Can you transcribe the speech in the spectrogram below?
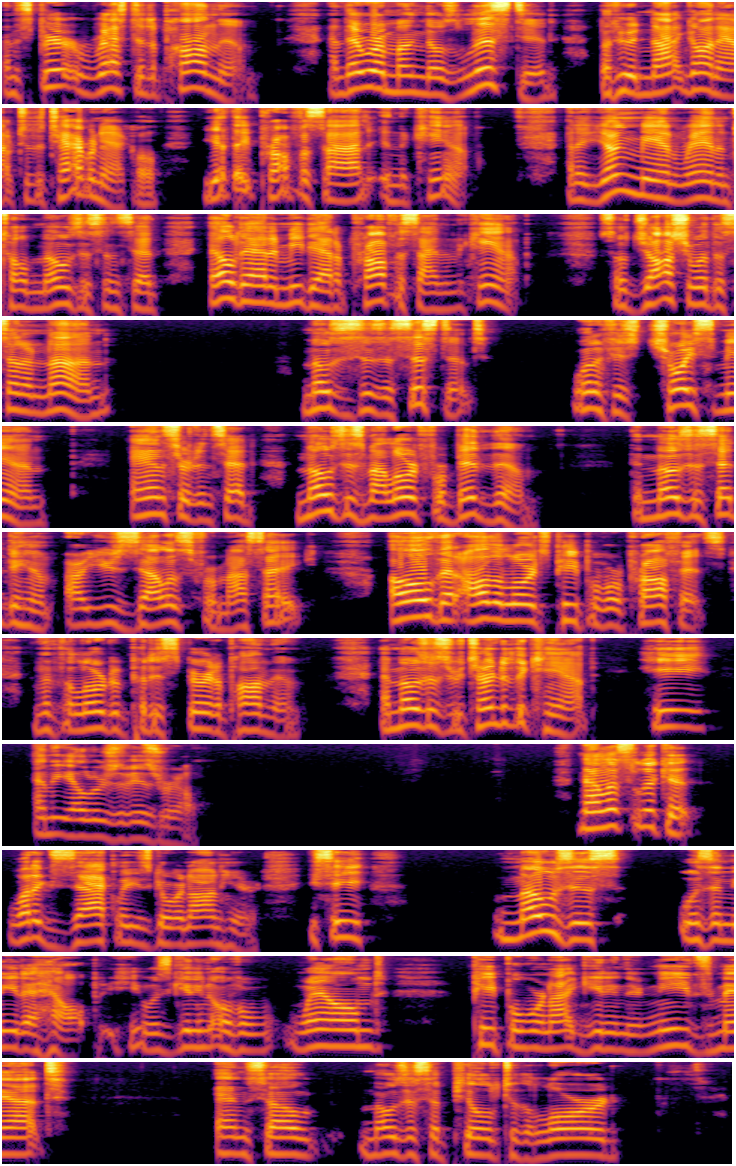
And the Spirit rested upon them. And they were among those listed, but who had not gone out to the tabernacle, yet they prophesied in the camp. And a young man ran and told Moses and said, Eldad and Medad are prophesying in the camp. So Joshua the son of Nun, Moses' assistant, one of his choice men, answered and said, Moses, my Lord, forbid them. Then Moses said to him, Are you zealous for my sake? Oh, that all the Lord's people were prophets, and that the Lord would put his spirit upon them. And Moses returned to the camp, he and the elders of Israel. Now let's look at what exactly is going on here. You see, Moses was in need of help. He was getting overwhelmed. People were not getting their needs met. And so Moses appealed to the Lord,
